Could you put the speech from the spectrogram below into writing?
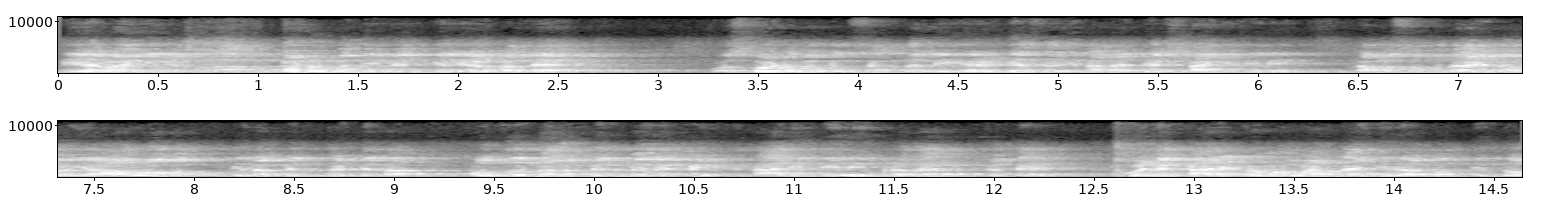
ನೇರವಾಗಿ ಎಲ್ಲ ಮುಖಂಡರ ಮಧ್ಯೆ ವೇದಿಕೆಯಲ್ಲಿ ಹೇಳಬಲ್ಲೆ ಹೊಸಕೋಟೆ ವಕೀಲ ಸಂಘದಲ್ಲಿ ಎರಡನೇ ಸರಿ ನಾನು ಅಧ್ಯಕ್ಷನಾಗಿದ್ದೀನಿ. ನಮ್ಮ ಸಮುದಾಯದವರು ಯಾವ ದಿನ ಬೆಲ್ ತಟ್ಟಿಲ್ಲ. ಮೊದಲು ನನ್ನ ಬೆಲ್ ಮೇಲೆ ಕೈ ನಾನಿದ್ದೀನಿ ಬ್ರದರ್ ನಿಮ್ಮ ಜೊತೆ. ಒಳ್ಳೆ ಕಾರ್ಯಕ್ರಮ ಮಾಡ್ತಾ ಇದ್ದೀರಿ ಅನ್ನೋಂತಿದ್ದು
